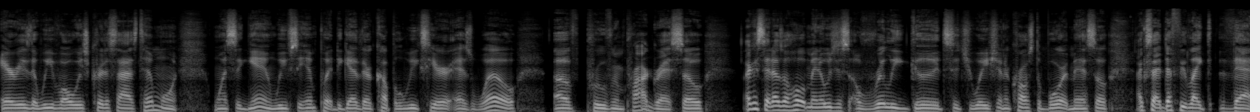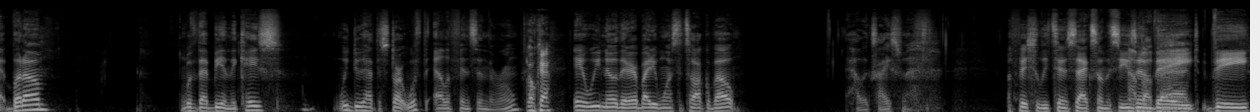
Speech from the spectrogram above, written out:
areas that we've always criticized him on. Once again, we've seen him put together a couple of weeks here as well of proven progress. So, like I said, as a whole, man, it was just a really good situation across the board, man. So, like I said, I definitely liked that. But um, with that being the case, we do have to start with the elephants in the room. Okay. And we know that everybody wants to talk about Alex Highsmith. Officially 10 sacks on the season, about baby.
